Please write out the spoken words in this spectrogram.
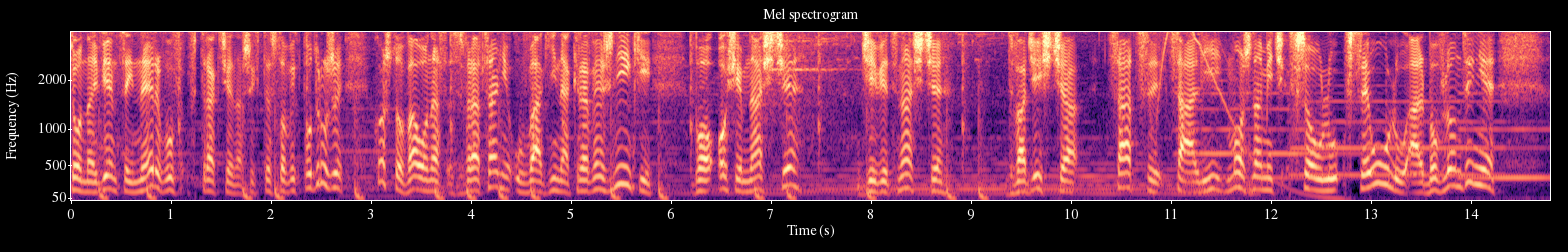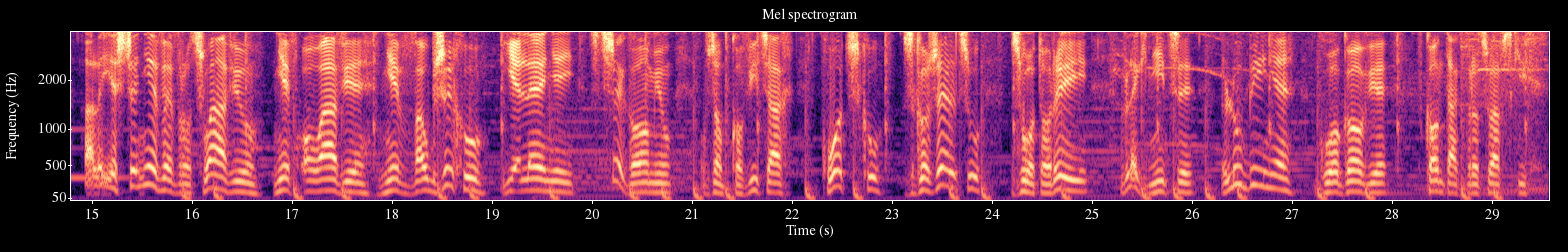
to najwięcej nerwów w trakcie naszych testowych podróży kosztowało nas zwracanie uwagi na krawężniki, bo 18, 19, 20 cacy cali można mieć w Soulu w Seulu albo w Londynie, ale jeszcze nie we Wrocławiu, nie w Oławie, nie w Wałbrzychu, Jeleniej, Strzegomiu, w Ząbkowicach, Kłodzku, Zgorzelcu, Złotoryi, w Legnicy, Lubinie, Głogowie, w kątach wrocławskich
